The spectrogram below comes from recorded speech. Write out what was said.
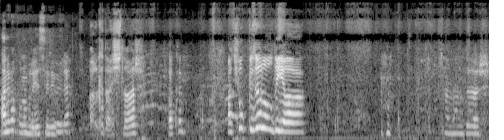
Anne bak bunu buraya. Böyle arkadaşlar. Bakın. Aa, çok güzel oldu ya. Tamamdır.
